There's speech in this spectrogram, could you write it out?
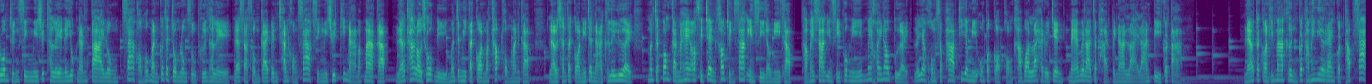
รวมถึงสิ่งมีชีวิตทะเลในยุคนั้นตายลงซากของพวกมันก็จะจมลงสู่พื้นทะเล และสะสมกลายเป็นชั้นของซากสิ่งมีชีวิตที่หนามากๆครับ แล้วถ้าเราโชคดีมันจะมีตะกอนมาทับถมมันครับ แล้วชั้นตะกอนนี้จะหนาขึ้นเรื่อยๆ มันจะป้องกันไม่ให้ออกซิเจน เข้าถึงซากอินทรีย์เหล่านี้ครับทำให้ซากอินทรีย์พวกนี้ไม่ค่อยเน่าเปื่อย และยังคงสภาพที่ยังมีองค์ประกอบของคาร์บอนและไฮโดรเจน แม้เวลาจะผ่านไปนานหลายล้านปีก็ตาม แล้วตะกอนที่มากขึ้นก็ทำให้มีแรงกดทับซาก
